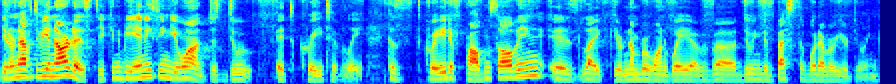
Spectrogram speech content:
you don't have to be an artist. You can be anything you want. Just do it creatively. Because creative problem solving is like your number one way of uh, doing the best of whatever you're doing.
